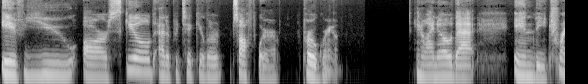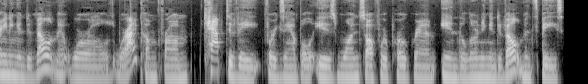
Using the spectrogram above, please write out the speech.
if you are skilled at a particular software program, you know, I know that in the training and development world where I come from, Captivate, for example, is one software program in the learning and development space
